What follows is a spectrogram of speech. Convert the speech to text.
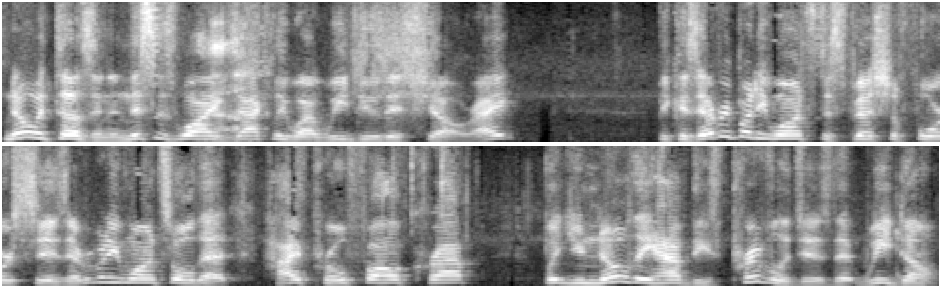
No, it doesn't, and this is why exactly why we do this show, right? Because everybody wants the special forces, everybody wants all that high profile crap, but you know they have these privileges that we don't,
